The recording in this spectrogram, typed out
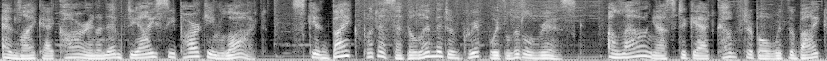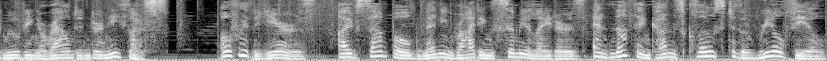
And like a car in an empty icy parking lot, Skid Bike put us at the limit of grip with little risk, allowing us to get comfortable with the bike moving around underneath us. Over the years, I've sampled many riding simulators and nothing comes close to the real feel,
